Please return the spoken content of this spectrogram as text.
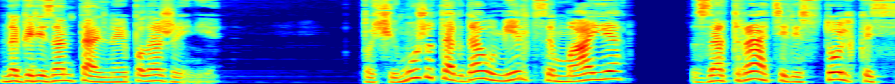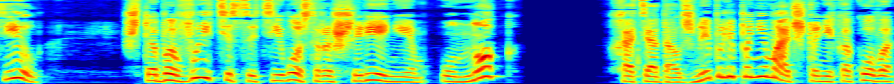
на горизонтальное положение. Почему же тогда умельцы майя затратили столько сил, чтобы вытесать его с расширением у ног, хотя должны были понимать, что никакого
